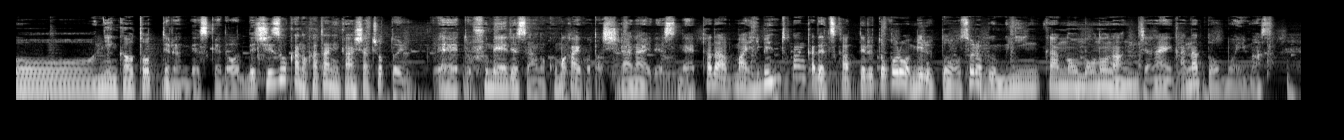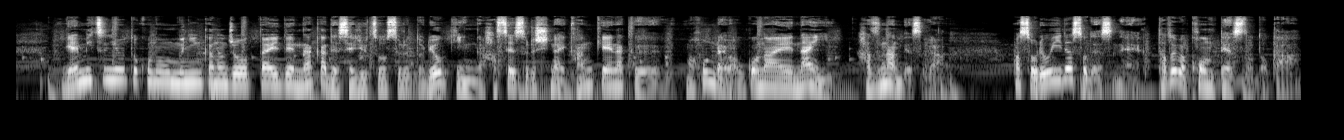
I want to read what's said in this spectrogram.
こう、認可を取ってるんですけど、で、静岡の方に関してはちょっと、え、ー、と、不明です。あの、細かいことは知らないですね。ただ、まあ、イベントなんかで使ってるところを見ると、おそらく無認可のものなんじゃないかなと思います。厳密に言うと、この無認可の状態で中で施術をすると、料金が発生するしない関係なく、まあ、本来は行えないはずなんですが、まあ、それを言い出すとですね、例えばコンテストとか、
